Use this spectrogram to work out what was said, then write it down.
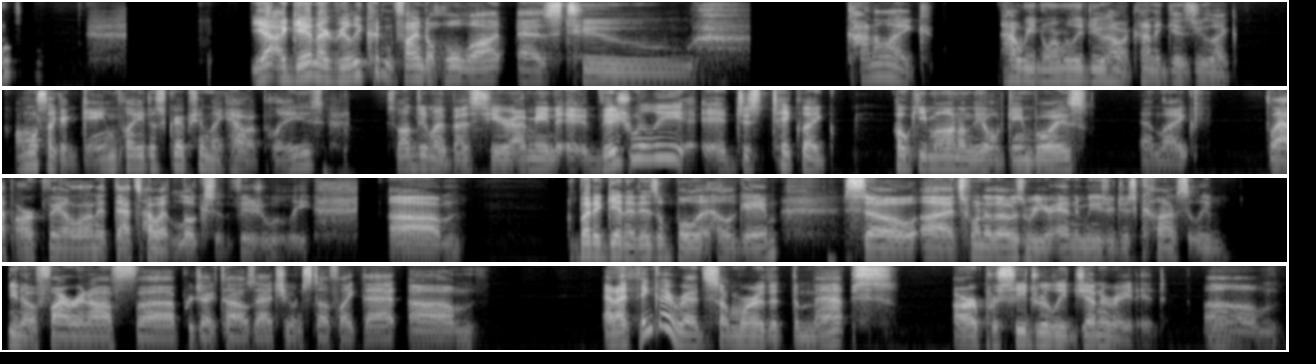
yeah, again, I really couldn't find a whole lot as to kind of like how we normally do, how it kind of gives you like almost like a gameplay description, like how it plays. So I'll do my best here. I mean, it, visually, it just take like Pokemon on the old Game Boys and like flap Archvale on it. That's how it looks visually. Um, but again, it is a bullet hell game, so uh, it's one of those where your enemies are just constantly, you know, firing off uh, projectiles at you and stuff like that. Um, and I think I read somewhere that the maps are procedurally generated. Um,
